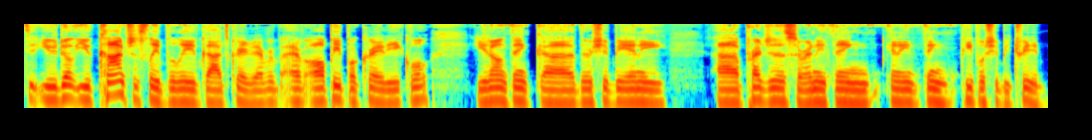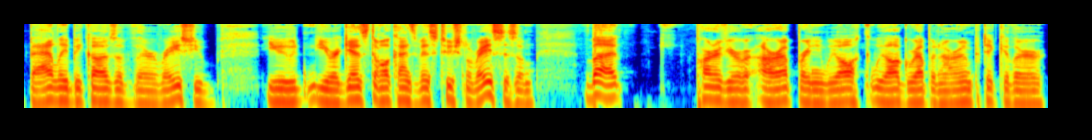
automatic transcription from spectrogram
to, you don't, you consciously believe God's created everybody, all people are created equal. You don't think, uh, there should be any, uh, prejudice or anything, anything people should be treated badly because of their race. You, you, you're against all kinds of institutional racism, but part of your, our upbringing, we all, we all grew up in our own particular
